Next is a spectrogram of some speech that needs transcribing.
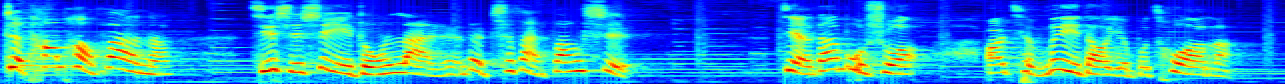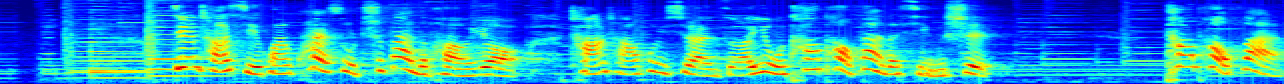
这汤泡饭呢，其实是一种懒人的吃饭方式，简单不说，而且味道也不错呢。经常喜欢快速吃饭的朋友，常常会选择用汤泡饭的形式。汤泡饭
